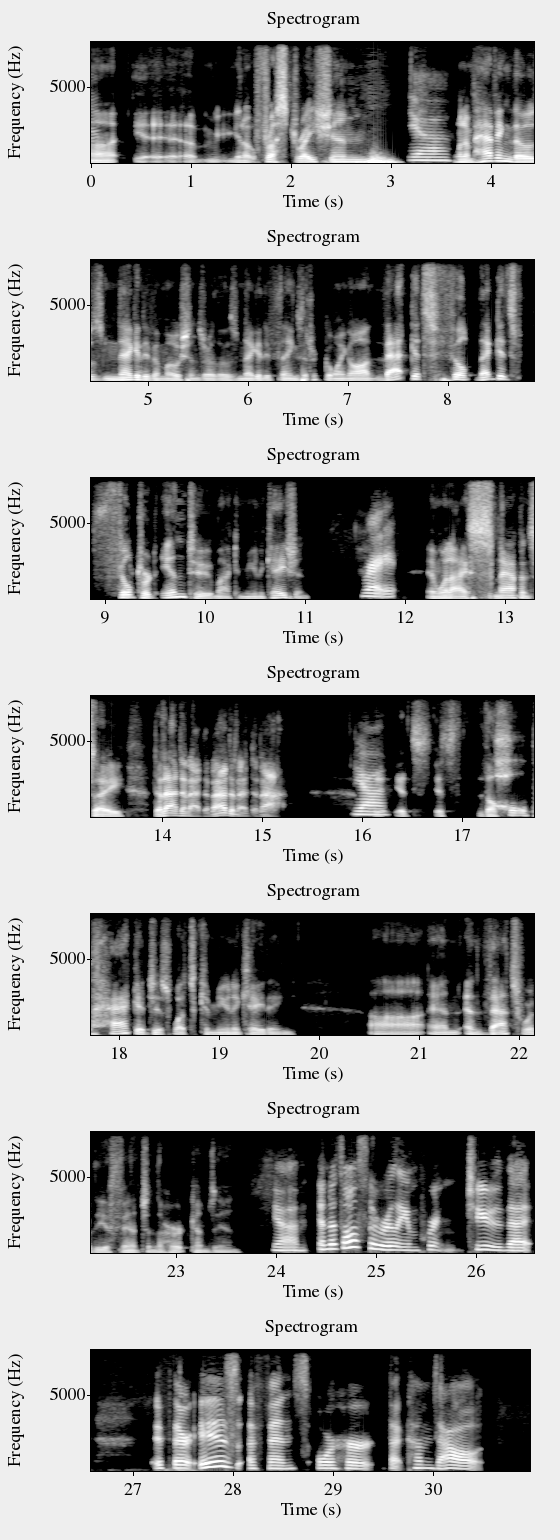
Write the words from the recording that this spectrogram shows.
Uh, um, you know, frustration. yeah. when I'm having those negative emotions or those negative things that are going on, that gets fil- that gets filtered into my communication. Right. And when I snap and say da da da da da da da da da, Yeah. it's it's the whole package is what's communicating, uh, and and that's where the offense and the hurt comes in. Yeah. And it's also really important, too, that if there is offense or hurt that comes out,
